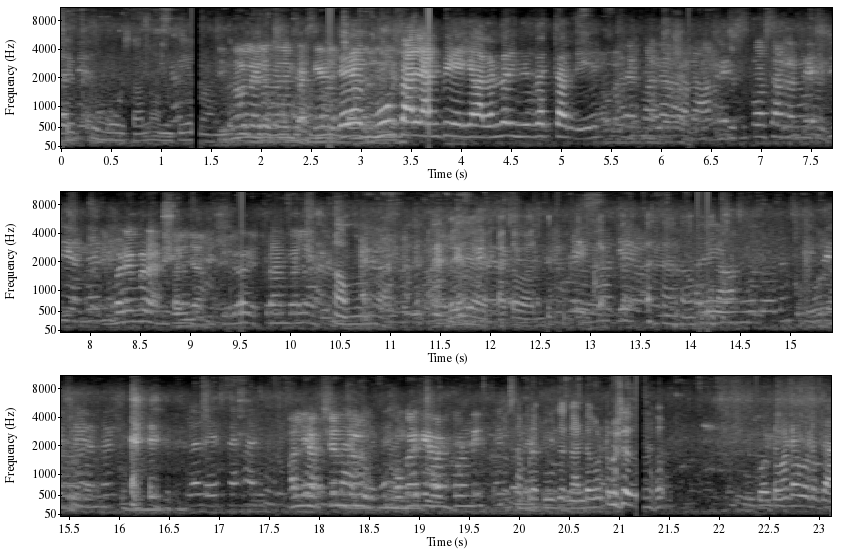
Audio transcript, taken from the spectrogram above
చెప్పు మూడు సార్లు అంతే మూడు సార్లు అనిపి వాళ్ళందరూ పట్టుకోండి సపడ కూక గంట కొట్టుకుంటుంది కొట్టమంటే కొడతా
